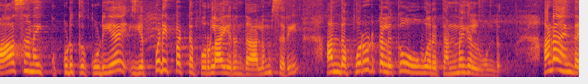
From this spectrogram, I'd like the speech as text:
வாசனை கொடுக்கக்கூடிய எப்படிப்பட்ட பொருளாக இருந்தாலும் சரி அந்த பொருட்களுக்கு ஒவ்வொரு தன்மைகள் உண்டு. ஆனால் இந்த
